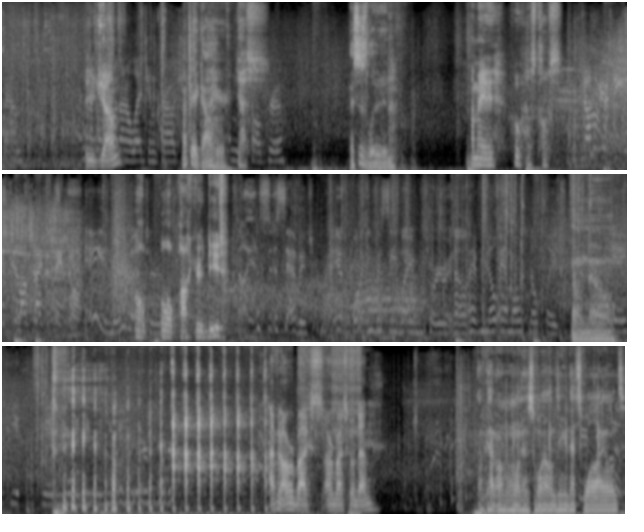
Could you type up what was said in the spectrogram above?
spammed. Did you And then I got jump? On a ledge and crouched. Might be a guy here. and Yes. Crawled through. This is looted. I made it. Ooh, that was close. None of your team is still outside the safe zone. Hey, new A little, little pocket, dude. Nice, savage. I have want to see my inventory right now. I have no ammo, no plates. Oh no. PA, PA, I have an armor box. Armor box going down. I've got armor one as well, dude. That's wild.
